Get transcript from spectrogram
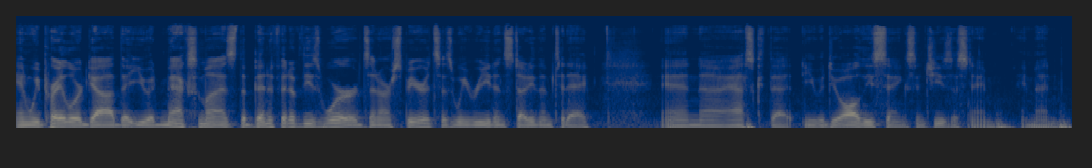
And we pray, Lord God, that you would maximize the benefit of these words in our spirits as we read and study them today. And uh, ask that you would do all these things in Jesus' name. Amen.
